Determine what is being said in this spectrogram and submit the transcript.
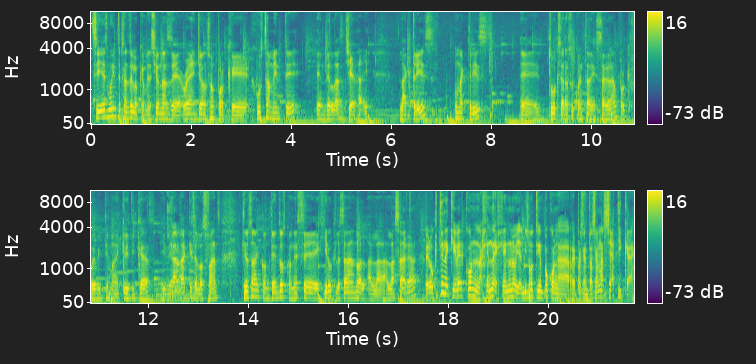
Sí, es muy interesante lo que mencionas de Ryan Johnson porque justamente en The Last Jedi, la actriz, una actriz eh, tuvo que cerrar su cuenta de Instagram porque fue víctima de críticas y de Claro. ataques de los fans que no estaban contentos con ese giro que le está dando a, a la, a la saga. Pero ¿qué tiene que ver con la agenda de género y al mismo tiempo con la representación asiática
